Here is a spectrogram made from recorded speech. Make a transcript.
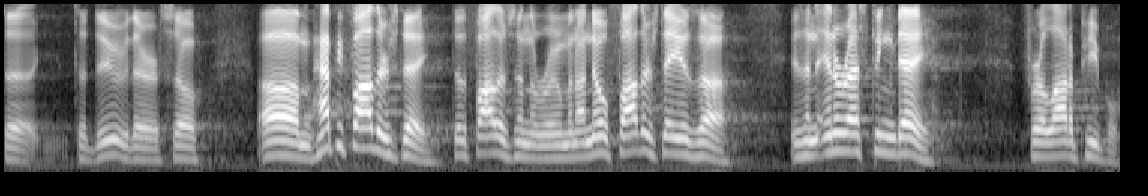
to, to do there. So, um, happy Father's Day to the fathers in the room. And I know Father's Day is, a, is an interesting day for a lot of people.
